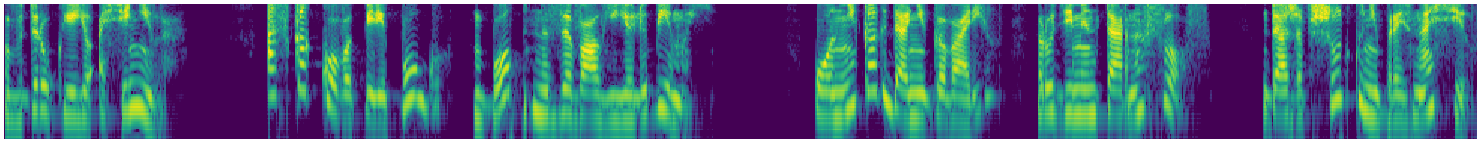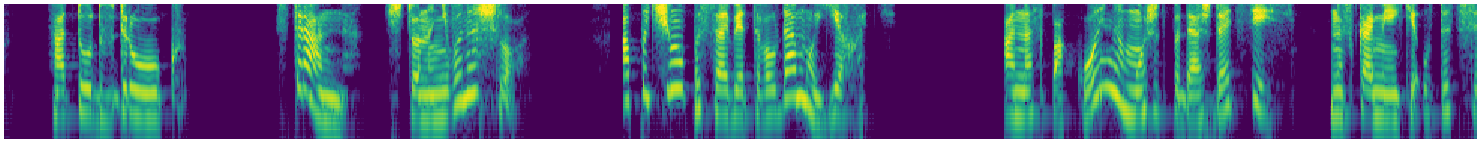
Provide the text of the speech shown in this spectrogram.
Вдруг ее осенило. А с какого перепугу Боб называл ее любимой? Он никогда не говорил рудиментарных слов, даже в шутку не произносил. А тут вдруг... Странно, что на него нашло. А почему посоветовал домой ехать? Она спокойно может подождать здесь, на скамейке у ТЦ.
